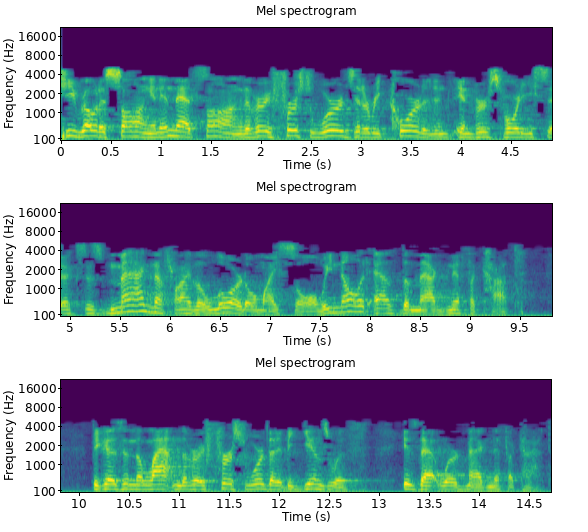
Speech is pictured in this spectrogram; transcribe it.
she wrote a song, and in that song, the very first words that are recorded in, in, verse 46 is Magnify the Lord, O my soul. We know it as the Magnificat, because in the Latin, the very first word that it begins with is that word Magnificat.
